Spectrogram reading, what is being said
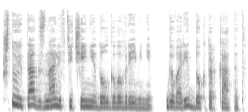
что и так знали в течение долгого времени, говорит доктор Каттет.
